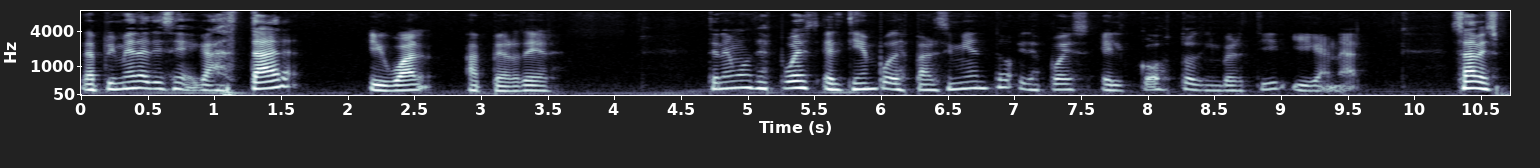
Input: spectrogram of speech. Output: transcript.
La primera dice gastar igual a perder. Tenemos después el tiempo de esparcimiento y después el costo de invertir y ganar. Sabes,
